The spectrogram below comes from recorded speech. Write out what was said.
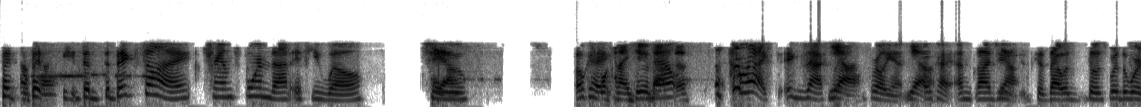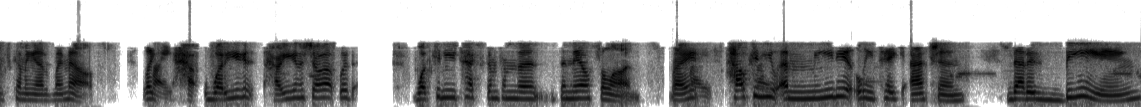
But okay. but the the big sigh transform that, if you will, to yeah. okay. What can I do about now, this? Correct. Exactly. Yeah. Brilliant. Yeah. Okay. I'm glad you yeah. because that was those were the words coming out of my mouth. Like, right. how, what are you? How are you going to show up with? What can you text them from the the nail salon? Right. right. How can right. you immediately take action that is being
